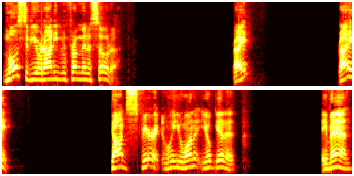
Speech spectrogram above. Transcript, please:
most of you are not even from Minnesota. Right? Right. God's Spirit. When you want it, you'll get it. Amen.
